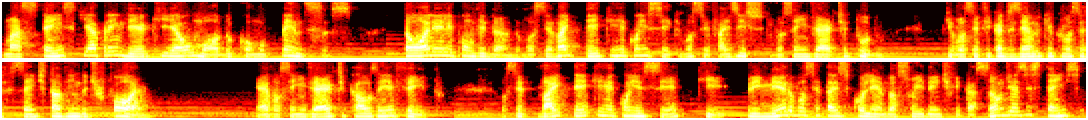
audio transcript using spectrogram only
mas tens que aprender que é o modo como pensas. Então, olha ele convidando. Você vai ter que reconhecer que você faz isso, que você inverte tudo, que você fica dizendo que o que você sente está vindo de fora. É, você inverte causa e efeito. Você vai ter que reconhecer que primeiro você está escolhendo a sua identificação de existência,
